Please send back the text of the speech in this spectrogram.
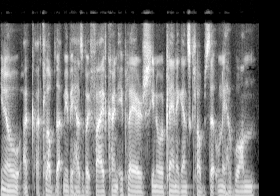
you know, a, a club that maybe has about five county players, you know, are playing against clubs that only have one,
